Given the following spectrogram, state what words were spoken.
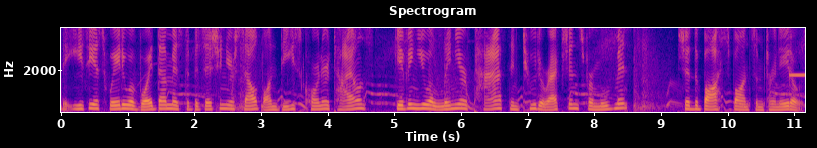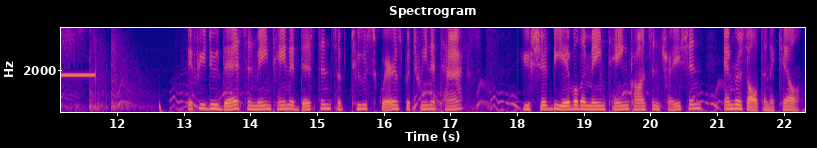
The easiest way to avoid them is to position yourself on these corner tiles, giving you a linear path in two directions for movement should the boss spawn some tornadoes. If you do this and maintain a distance of two squares between attacks, you should be able to maintain concentration and result in a kill.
